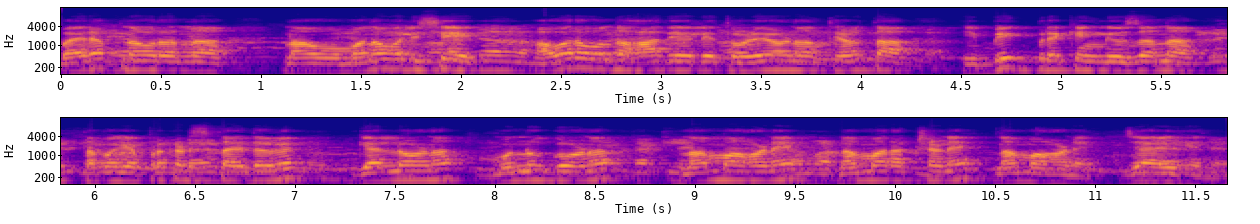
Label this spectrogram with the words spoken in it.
ಭೈರಪ್ಪನವರನ್ನು ನಾವು ಮನವೊಲಿಸಿ ಅವರ ಒಂದು ಹಾದಿಯಲ್ಲಿ ತೊಳೆಯೋಣ ಅಂತ ಹೇಳ್ತಾ ಈ ಬಿಗ್ ಬ್ರೇಕಿಂಗ್ ನ್ಯೂಸ್ ಅನ್ನ ತಮಗೆ ಪ್ರಕಟಿಸ್ತಾ ಇದ್ದೇವೆ. ಗೆಲ್ಲೋಣ, ಮುನ್ನುಗ್ಗೋಣ. ನಮ್ಮ ಹೊಣೆ, ನಮ್ಮ ರಕ್ಷಣೆ, ನಮ್ಮ ಹೊಣೆ. Jai Hind.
